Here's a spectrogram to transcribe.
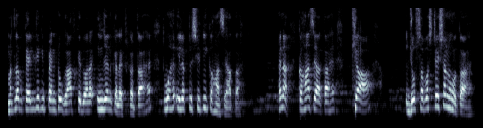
मतलब कह लीजिए कि पेंटोग्राफ के द्वारा इंजन कलेक्ट करता है तो वह इलेक्ट्रिसिटी कहाँ से आता है? है ना? कहाँ से आता है? क्या जो सबस्टेशन होता है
